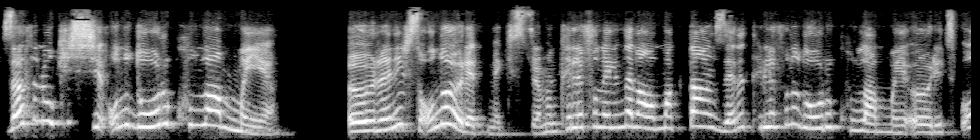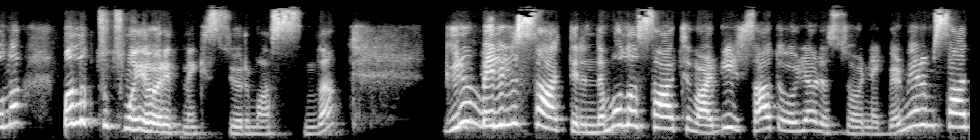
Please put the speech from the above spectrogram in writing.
Zaten o kişi onu doğru kullanmayı öğrenirse onu öğretmek istiyorum. Hani telefon elinden almaktan ziyade telefonu doğru kullanmayı öğretip ona balık tutmayı öğretmek istiyorum aslında. Günün belirli saatlerinde mola saati var. Bir saat öğle arası örnek veriyorum. Yarım saat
